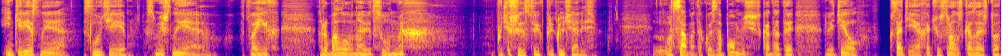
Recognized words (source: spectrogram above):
интересные случаи, смешные твоих рыболовно-авиационных путешествиях приключались? Вот самый такой запомняющийся, когда ты летел. Кстати, я хочу сразу сказать, что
